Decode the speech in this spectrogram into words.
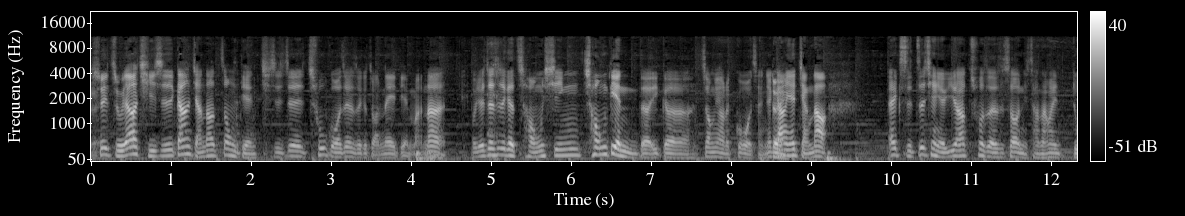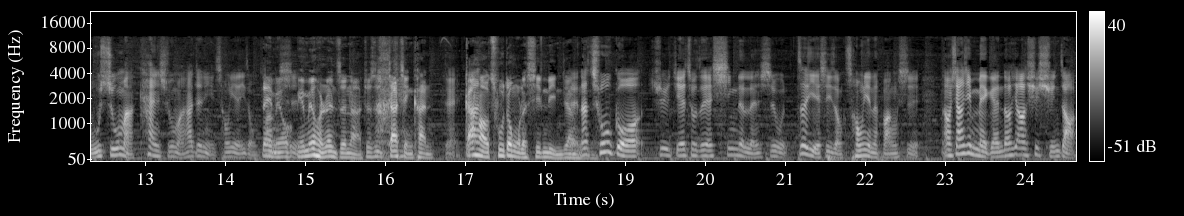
所以主要其实刚刚讲到重点，其实这出国这个这个转捩点嘛，嗯、那我觉得这是一个重新充电的一个很重要的过程。就刚刚也讲到。X 之前有遇到挫折的时候，你常常会读书嘛，看书嘛，它就是你充电的一种方式。对，没有，也没有很认真啊，就是加紧看。对，刚好触动我的心灵这样。那出国去接触这些新的人事物，这也是一种充电的方式。那我相信每个人都要去寻找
